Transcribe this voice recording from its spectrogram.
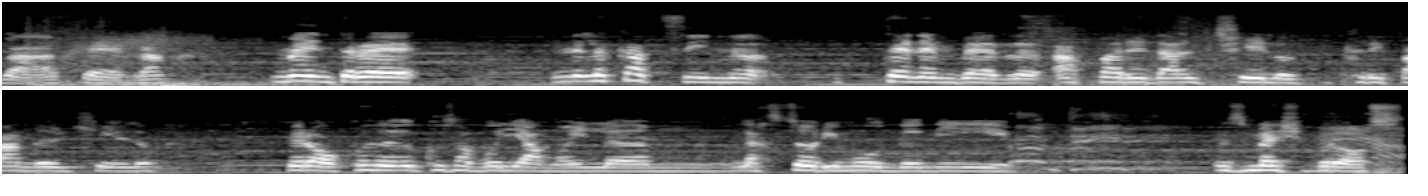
va a terra. Mentre nella cutscene Tenenberg appare dal cielo, crepando il cielo. Però cosa, cosa vogliamo? Il, um, la story mode di Smash Bros.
